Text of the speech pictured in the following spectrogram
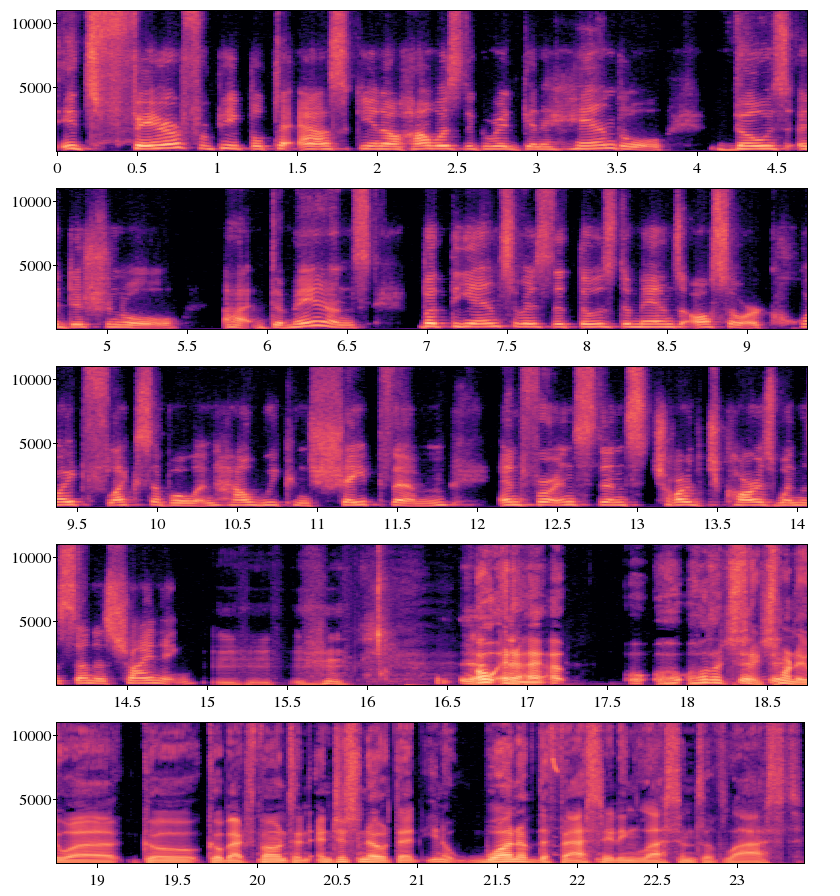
it's fair for people to ask, you know, how is the grid going to handle those additional uh, demands? But the answer is that those demands also are quite flexible in how we can shape them. And for instance, charge cars when the sun is shining. Mm-hmm. yeah, oh, and, and I, I, hold on just I just want to uh, go go back to phones and, and just note that you know one of the fascinating lessons of last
